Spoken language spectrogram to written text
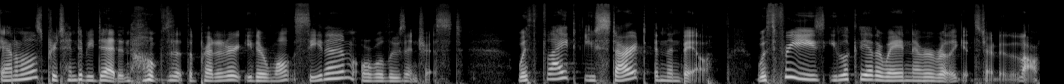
animals pretend to be dead in hopes that the predator either won't see them or will lose interest. With flight, you start and then bail. With freeze, you look the other way and never really get started at all.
